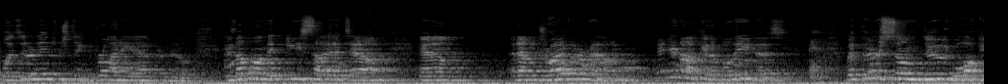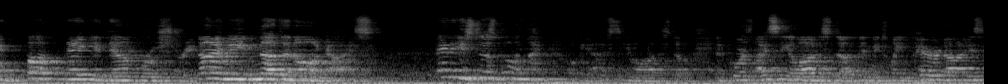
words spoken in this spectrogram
was it an interesting Friday afternoon. Because I'm on the east side of town, and I'm, and I'm driving around, and you're not going to believe this, but there's some dude walking buck naked down Bruce Street. I mean, nothing on, guys. And he's just, I'm like, okay, I've seen a lot of stuff. And of course, I see a lot of stuff in between Paradise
